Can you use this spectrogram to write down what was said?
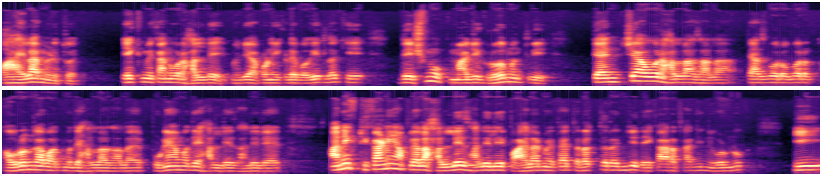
पाहायला मिळतोय. एकमेकांवर हल्ले म्हणजे आपण इकडे बघितलं की देशमुख माजी गृहमंत्री त्यांच्यावर हल्ला झाला. त्याचबरोबर औरंगाबादमध्ये हल्ला झाला आहे पुण्यामध्ये हल्ले झालेले आहेत. अनेक ठिकाणी आपल्याला हल्ले झालेले पाहायला मिळत आहेत रक्तरंजित एका अर्थाने निवडणूक ही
